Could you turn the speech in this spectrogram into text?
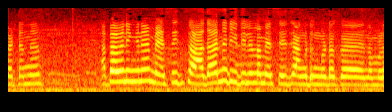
പെട്ടെന്ന് അപ്പോൾ അവനിങ്ങനെ മെസ്സേജ് സാധാരണ രീതിയിലുള്ള മെസ്സേജ് അങ്ങോട്ടും ഇങ്ങോട്ടൊക്കെ നമ്മൾ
